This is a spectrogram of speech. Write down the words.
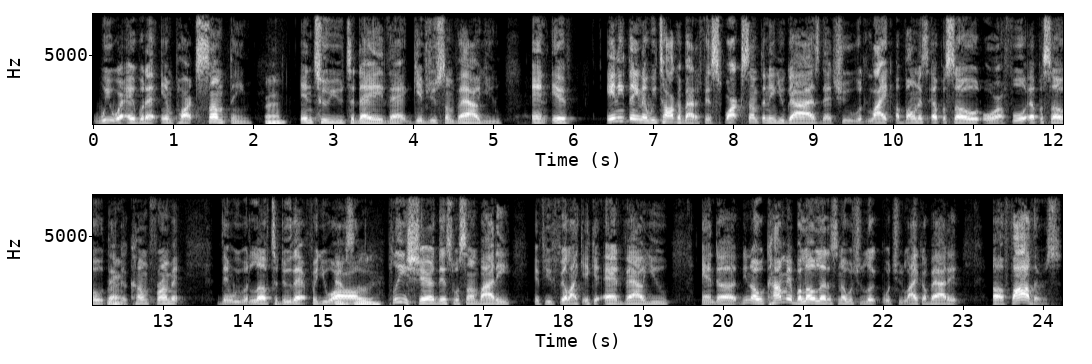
we were able to impart something Right. into you today that gives you some value. And if anything that we talk about, if it sparks something in you guys that you would like a bonus episode or a full episode that Right. could come from it, then we would love to do that for you all. Absolutely. Please share this with somebody if you feel like it could add value. And uh, you know, comment below, let us know what you look what you like about it. Uh fathers,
